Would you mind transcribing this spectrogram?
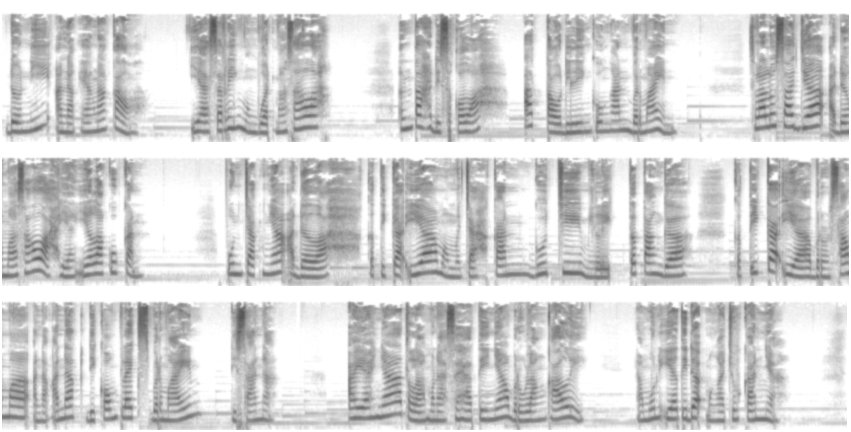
Doni anak yang nakal. Ia sering membuat masalah, entah di sekolah atau di lingkungan bermain. Selalu saja ada masalah yang ia lakukan. Puncaknya adalah ketika ia memecahkan guci milik tetangga ketika ia bersama anak-anak di kompleks bermain di sana. Ayahnya telah menasehatinya berulang kali, namun ia tidak mengacuhkannya.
